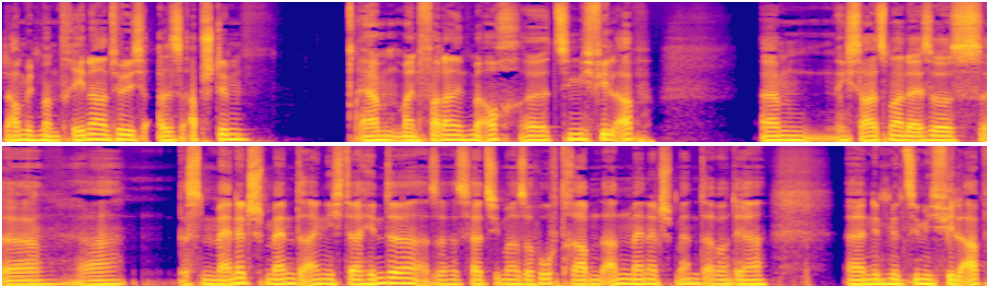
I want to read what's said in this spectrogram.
Klar mit meinem Trainer natürlich alles abstimmen. Ähm, mein Vater nimmt mir auch äh, ziemlich viel ab. Ähm, ich sage jetzt mal, da ist so das, äh, ja, das Management eigentlich dahinter. Also es hört sich immer so hochtrabend an, Management, aber der äh, nimmt mir ziemlich viel ab.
